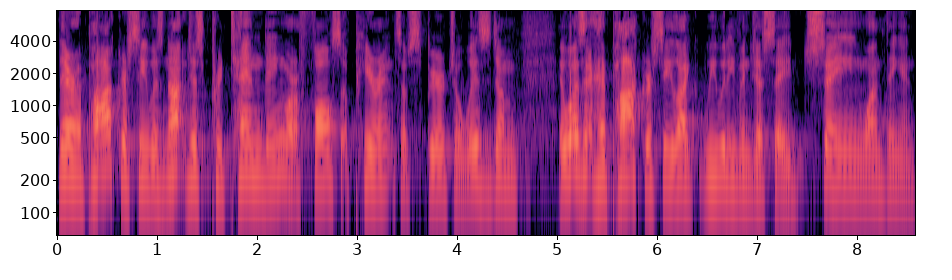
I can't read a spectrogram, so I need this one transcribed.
Their hypocrisy was not just pretending or a false appearance of spiritual wisdom. It wasn't hypocrisy like we would even just say saying one thing and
